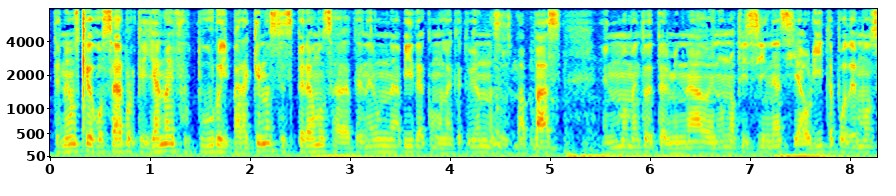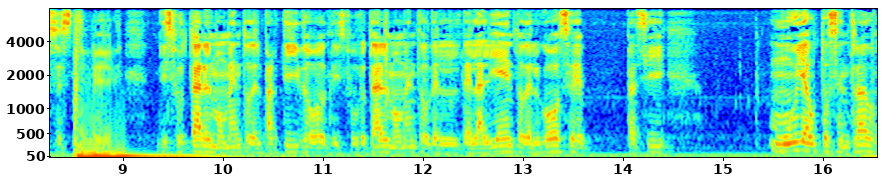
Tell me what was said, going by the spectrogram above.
tenemos que gozar porque ya no hay futuro y para qué nos esperamos a tener una vida como la que tuvieron nuestros papás en un momento determinado en una oficina si ahorita podemos este, disfrutar el momento del partido, disfrutar el momento del, del aliento, del goce, así muy autocentrado,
